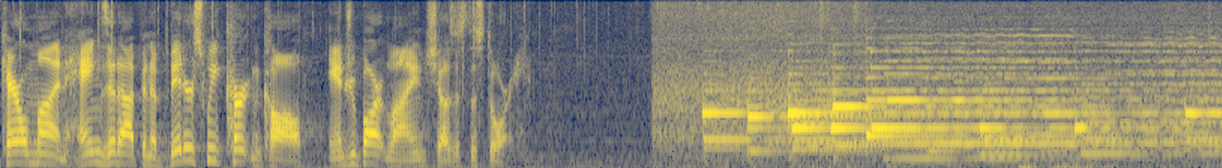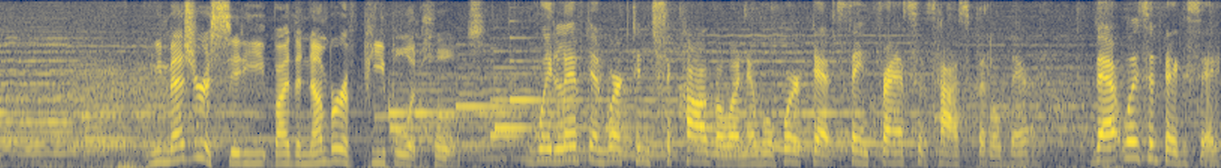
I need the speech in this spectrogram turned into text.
Carole Munn hangs it up in a bittersweet curtain call. Andrew Bartline shows us the story. We measure a city by the number of people it holds. We lived and worked in Chicago and I worked at St. Francis Hospital there. That was a big city.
